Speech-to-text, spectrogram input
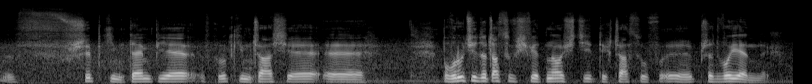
w szybkim tempie, w krótkim czasie e, powróci do czasów świetności, tych czasów e, przedwojennych.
